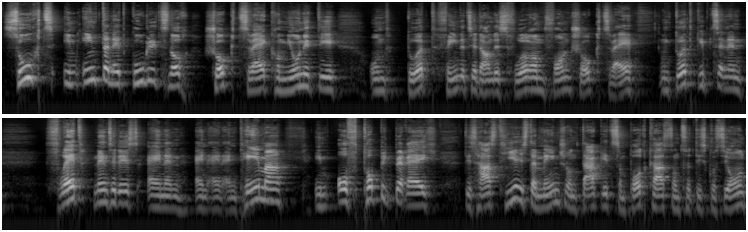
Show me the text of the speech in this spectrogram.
sucht im Internet, googelt nach Shock 2 Community und dort findet ihr dann das Forum von Shock 2 und dort gibt es einen Thread, nennen sie das, einen, ein, ein, ein Thema im Off-Topic-Bereich, das heißt, hier ist der Mensch und da geht es zum Podcast und zur Diskussion.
